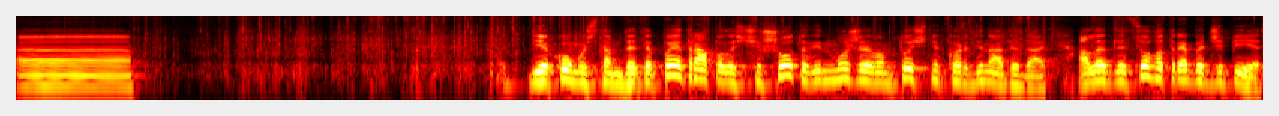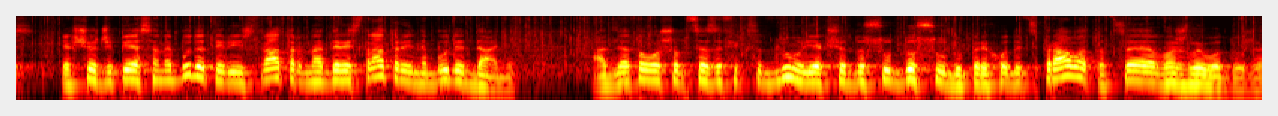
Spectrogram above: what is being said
е, якомусь там ДТП трапилось чи що, то він може вам точні координати дати. Але для цього треба GPS. Якщо GPS не буде, то реєстратор на дереєстраторі не буде дані. А для того, щоб це зафіксувати, ну, якщо до суду, до суду переходить справа, то це важливо дуже.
